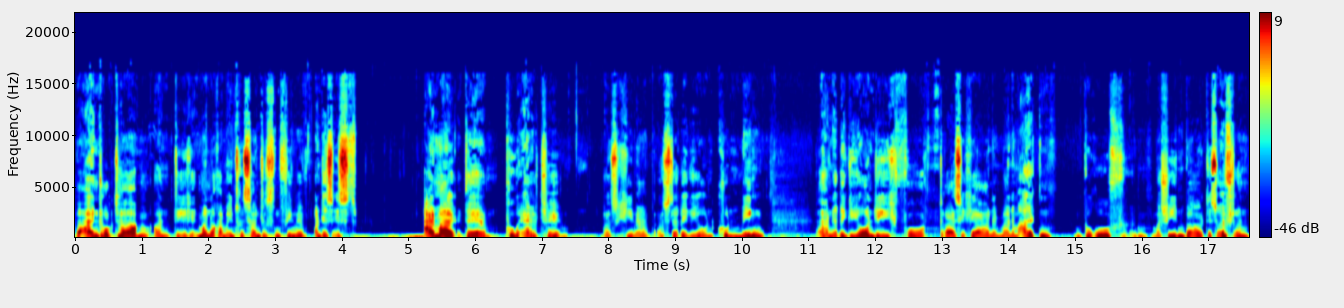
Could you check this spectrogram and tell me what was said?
beeindruckt haben und die ich immer noch am interessantesten finde. Und es ist einmal der Pu'er-Tee aus China, aus der Region Kunming. Eine Region, die ich vor 30 Jahren in meinem alten Beruf im Maschinenbau des Öfteren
